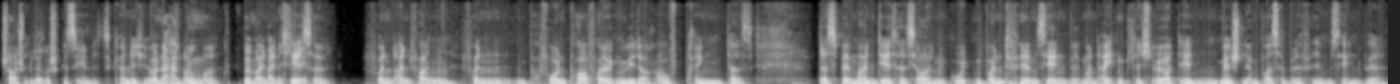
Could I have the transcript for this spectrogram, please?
schauspielerisch gesehen. Jetzt kann ich von der Handlung meine These reden. von Anfang von vor ein paar Folgen wieder aufbringen, dass dass wenn man dieses Jahr einen guten Bond-Film sehen will, man eigentlich eher den Mission Impossible-Film sehen will.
